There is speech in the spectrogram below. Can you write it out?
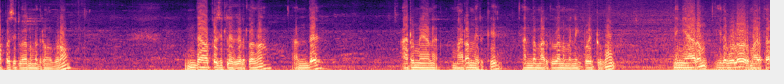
ஆப்போசிட்டில் தான் நம்ம திரும்ப போகிறோம் இந்த ஆப்போசிட்டில் இருக்கிற இடத்துல தான் அந்த அருமையான மரம் இருக்குது அந்த மரத்தை தான் நம்ம இன்றைக்கி போயிட்டுருக்கோம். நீங்கள் யாரும் இதை போல் ஒரு மரத்தை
